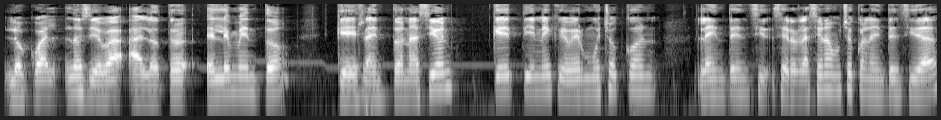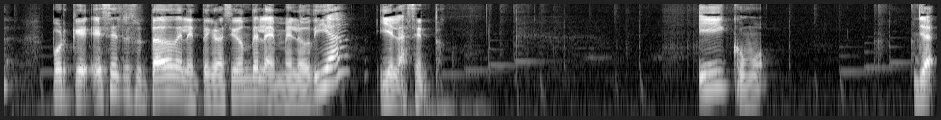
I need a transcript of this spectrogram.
Lo cual nos lleva al otro elemento que es la entonación que tiene que ver mucho con la intensidad, se relaciona mucho con la intensidad porque es el resultado de la integración de la melodía y el acento. Y como ya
